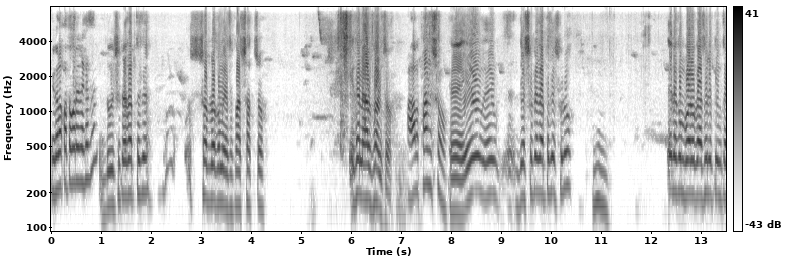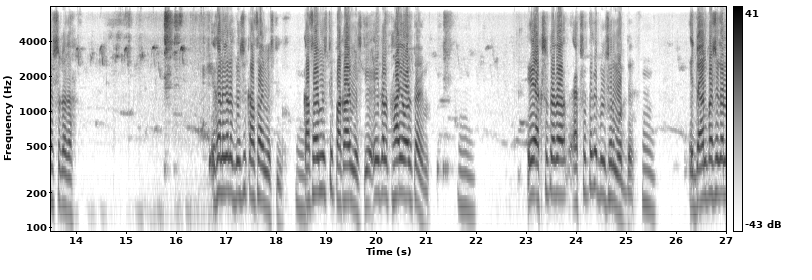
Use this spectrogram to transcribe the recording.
এগুলো কত করে রেখেছেন? দুইশো টাকার থেকে সব রকমের আছে পাঁচ সাতশো। এখানে আলফানসো। আলফানসো? হ্যাঁ এই এই দেড়শো টাকা থেকে শুরু। হুম। এরকম বড় গাছ হলে তিন চারশো টাকা। এখানে গেলে বেশি কাঁচা মিষ্টি। কাঁচা মিষ্টি পাকা মিষ্টি এইগুলো খাই অল টাইম এই একশো টাকা একশো থেকে দুইশোর মধ্যে। হুম। এই ডান পাশে গেল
